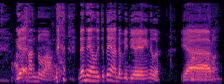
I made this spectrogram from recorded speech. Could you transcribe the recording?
Alasan doang. dan yang lucu tuh yang ada video yang ini loh. Yang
